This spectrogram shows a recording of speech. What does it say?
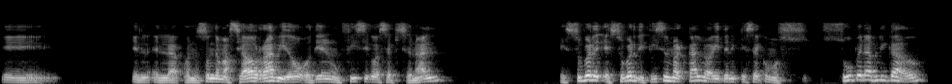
eh, cuando son demasiado rápidos o tienen un físico excepcional, es súper es super difícil marcarlo. Ahí tienes que ser como súper aplicado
